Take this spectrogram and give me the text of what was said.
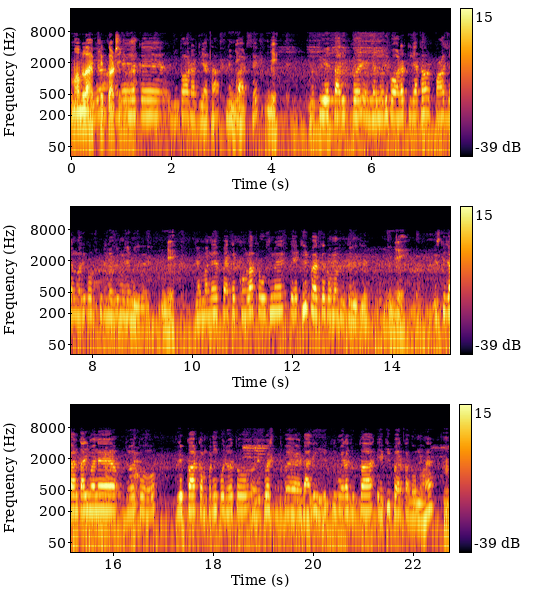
मामला है फ्लिपकार्ट से जुड़ा? एक जूता ऑर्डर किया था फ्लिपकार्ट से। जी। जो कि एक तारीख को एक जनवरी को ऑर्डर किया था और पाँच जनवरी को उसकी डिलीवरी मुझे मिल गई। जी। जब मैंने पैकेट खोला तो उसमें एक ही पैर के दोनों जूते निकले। जी। इसकी जानकारी मैंने जो है तो फ्लिपकार्ट कंपनी को जो है तो रिक्वेस्ट डाली कि मेरा जूता एक ही पैर का दोनों है। हम्म,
